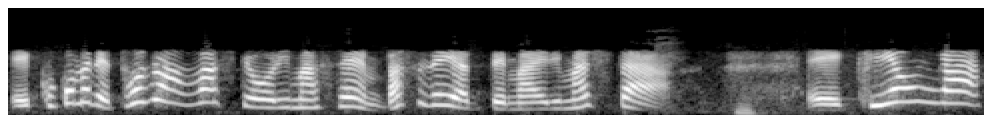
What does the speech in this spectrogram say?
えここまで登山はしておりません。バスでやってまいりました、え気温が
